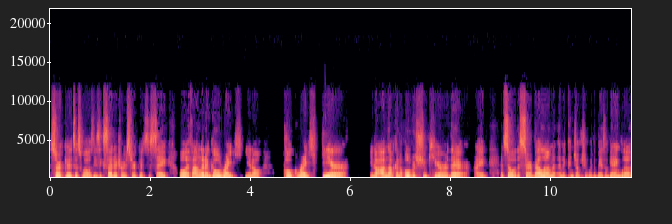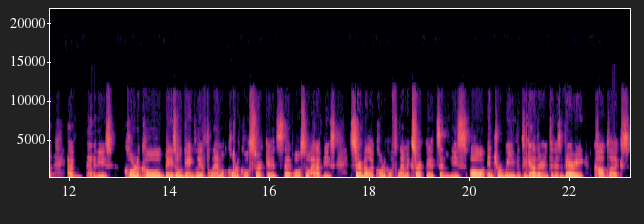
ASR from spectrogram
circuits as well as these excitatory circuits to say well if i'm going to go right you know poke right here you know, I'm not going to overshoot here or there, right? And so the cerebellum, and in conjunction with the basal ganglia, have, have these cortical basal ganglia thalamocortical circuits that also have these cerebellar cortical thalamic circuits, and these all interweave and together into this very complex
